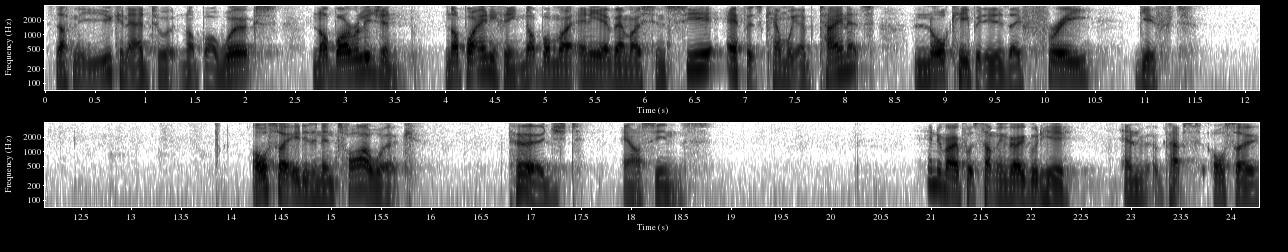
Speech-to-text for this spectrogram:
There's nothing that you can add to it, not by works, not by religion, not by anything, not by my, any of our most sincere efforts can we obtain it, nor keep it. It is a free gift. Also, it is an entire work, purged our sins. Andrew Murray puts something very good here, and perhaps also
